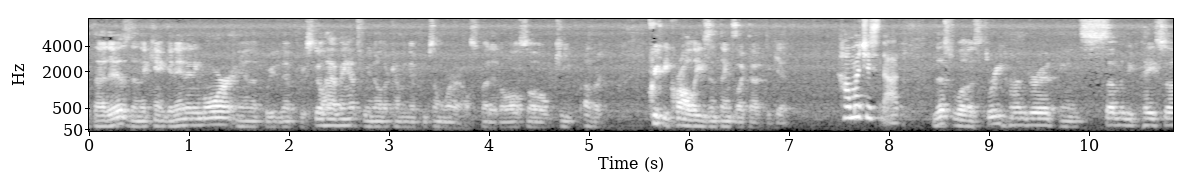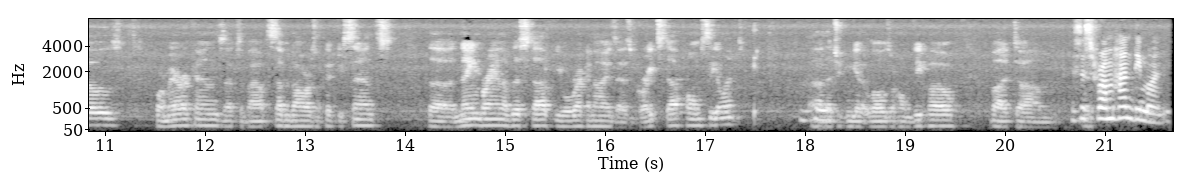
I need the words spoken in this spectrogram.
if that is, then they can't get in anymore. And if we if we still have ants, we know they're coming in from somewhere else. But it'll also keep other creepy crawlies and things like that to get. How much is that? This was 370 pesos for Americans. That's about $7.50. The name brand of this stuff you will recognize as Great Stuff Home Sealant uh, that you can get at Lowe's or Home Depot. But um, This is from Handyman.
